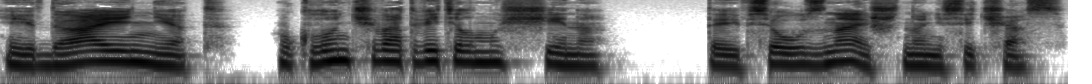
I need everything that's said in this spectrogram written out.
«И да, и нет», — уклончиво ответил мужчина. «Ты все узнаешь, но не сейчас».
